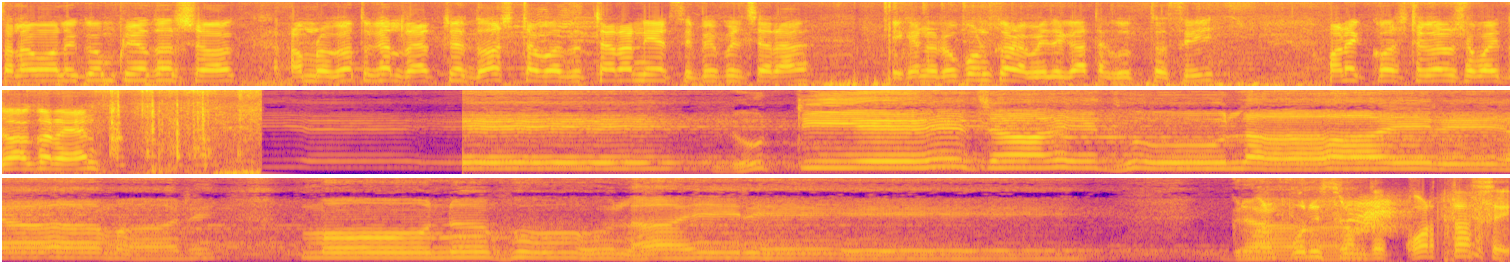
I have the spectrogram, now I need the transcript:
সালাম আলাইকুম প্রিয় দর্শক। আমরা গতকাল রাত্রে দশটা বাজে চারা নিয়ে আসছি পেঁপের চারা। এখানে রোপণ করে আমি যে গাথা করতেছি অনেক কষ্ট করে সবাই দোয়া করেন। লুটিয়ে যায় ধুলায় রে। মন ভুলায় রে। গ্রাম পরিশ্রম তো করতেছে।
